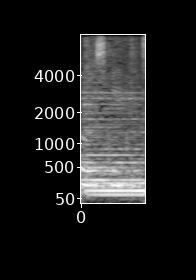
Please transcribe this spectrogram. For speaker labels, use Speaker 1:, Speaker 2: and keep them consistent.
Speaker 1: chose me.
